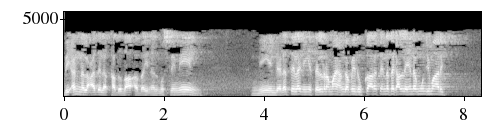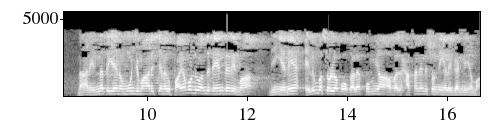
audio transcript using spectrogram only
பி அன்னல் அதுல கதுதா பைனல் முஸ்லிமீன். நீ இந்த இடத்துல நீங்க செல்றமா அங்க போய் உட்கார சென்னத்துக்கு அல்ல என்ன மூஞ்சி மாறிச்சு? நான் என்னத்துக்கு என்ன மூஞ்சி மாறிச்சு? எனக்கு பயம் கொண்டு வந்துட்டேன் தெரியுமா? நீங்க என்னைய எலும்ப சொல்ல போகல. கும்யா அபல் ஹசன் சொன்னீங்களே கண்ணியமா.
